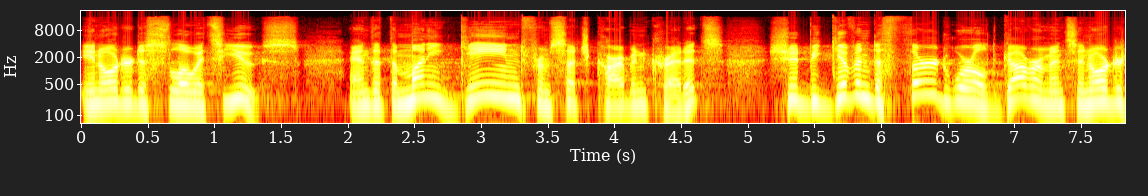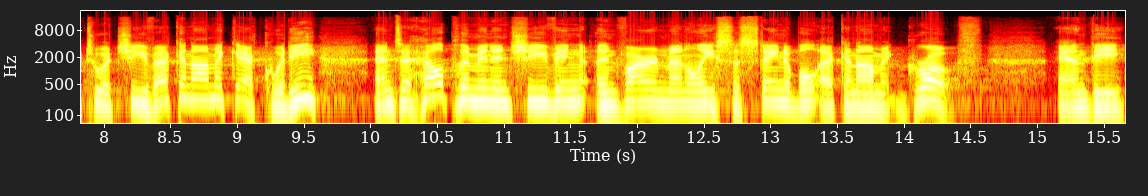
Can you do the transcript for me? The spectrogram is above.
in order to slow its use and that the money gained from such carbon credits should be given to third world governments in order to achieve economic equity and to help them in achieving environmentally sustainable economic growth. And the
